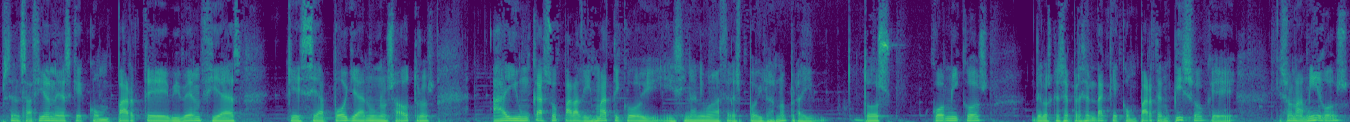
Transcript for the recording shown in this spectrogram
sensaciones, que comparte vivencias, que se apoyan unos a otros. Hay un caso paradigmático y, sin ánimo de hacer spoiler, ¿no? Pero hay dos cómicos de los que se presentan que comparten piso, que, son amigos,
